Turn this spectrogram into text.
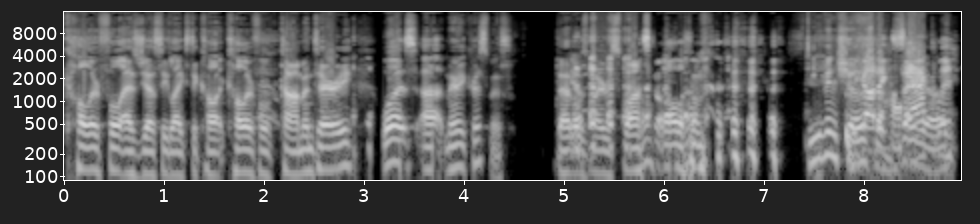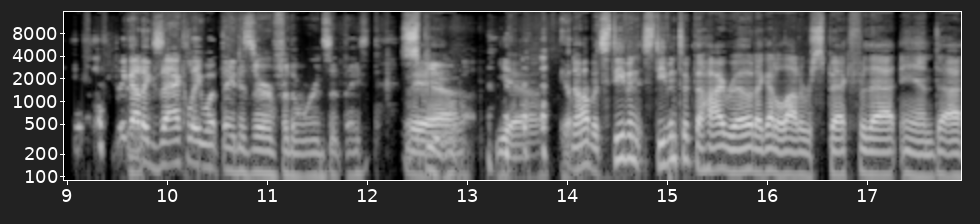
colorful, as Jesse likes to call it, colorful commentary was uh, "Merry Christmas." That was my response to all of them. Steven They chose got the exactly they got exactly what they deserve for the words that they. Yeah. Yeah. Yep. No, but Steven Steven took the high road. I got a lot of respect for that. And uh,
